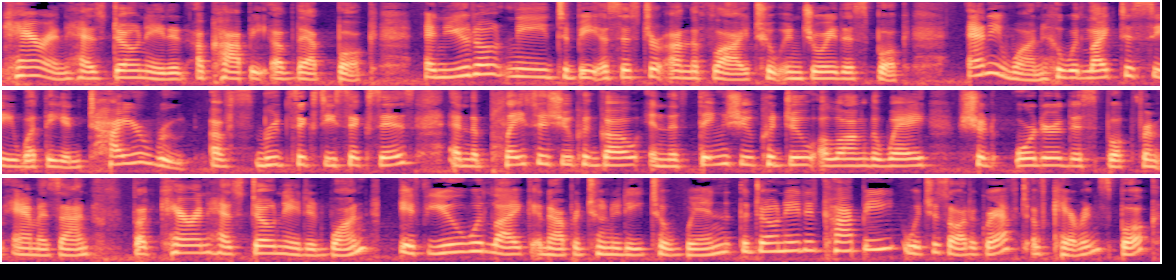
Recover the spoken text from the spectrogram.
Karen has donated a copy of that book, and you don't need to be a sister on the fly to enjoy this book anyone who would like to see what the entire route of Route 66 is and the places you could go and the things you could do along the way should order this book from Amazon. But Karen has donated one. If you would like an opportunity to win the donated copy, which is autographed of Karen's book,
